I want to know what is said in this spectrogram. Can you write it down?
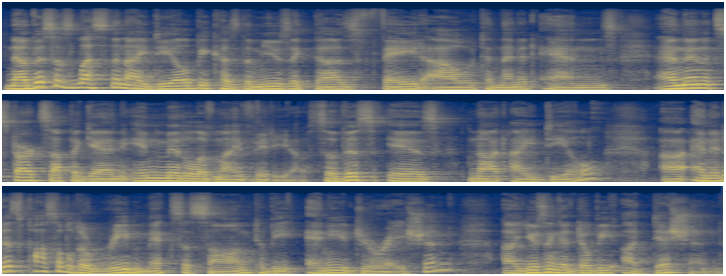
Now this is less than ideal because the music does fade out and then it ends and then it starts up again in middle of my video. So this is not ideal. Uh, and it is possible to remix a song to be any duration uh, using Adobe Audition.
